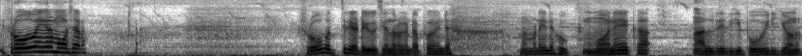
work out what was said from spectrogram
ഈ ഫ്രോഗ് ഭയങ്കര മോശമാണ് ഫ്രോ ഒത്തിരി ആയിട്ട് യൂസ് ചെയ്യാൻ തുടങ്ങിയിട്ട് അപ്പോൾ അതിന്റെ നമ്മുടെ അതിന്റെ ഹുക്ക് മോനെയൊക്കെ നല്ല രീതിക്ക് പോയിരിക്കുവാണ്.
